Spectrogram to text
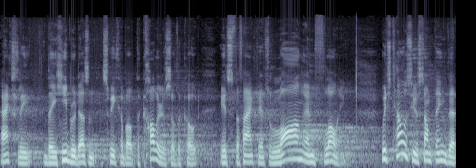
Actually, the Hebrew doesn't speak about the colors of the coat, it's the fact that it's long and flowing, which tells you something that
